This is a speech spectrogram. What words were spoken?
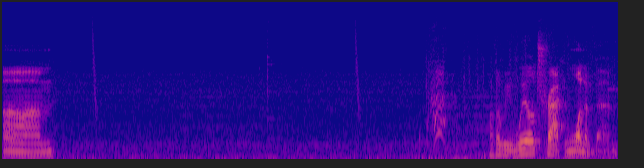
Um, although we will track one of them.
